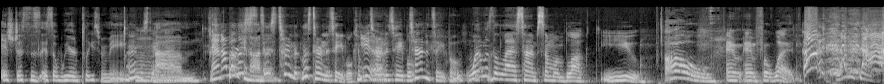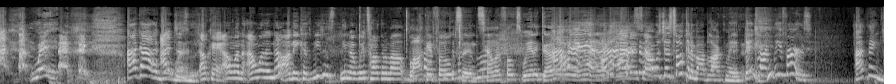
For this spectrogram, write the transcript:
it's just it's a weird place for me. I understand that. Um and I'm But working let's, on let's it. Turn the, let's turn the table. Can we turn the table? Turn the table. When was the last time someone blocked you? Oh. And and for what? Wait. I got a good I just one. okay. I want I want to know. I mean, because we just you know we're talking about blocking folks and block. telling folks where to go. I, oh, and yeah, I, how the to- person I was just talking about blocked me. They blocked me first. I think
